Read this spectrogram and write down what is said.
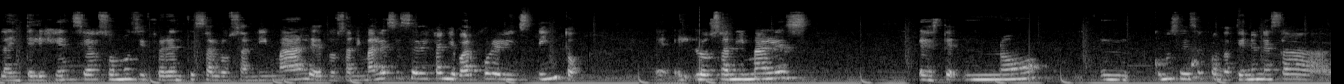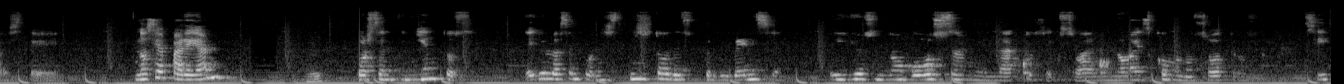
la inteligencia, somos diferentes a los animales. Los animales se dejan llevar por el instinto. Eh, eh, los animales este, no, mm, ¿cómo se dice? Cuando tienen esa, este, no se aparean por sentimientos ellos lo hacen por instinto de supervivencia. Ellos no gozan el acto sexual, no es como nosotros, ¿sí?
